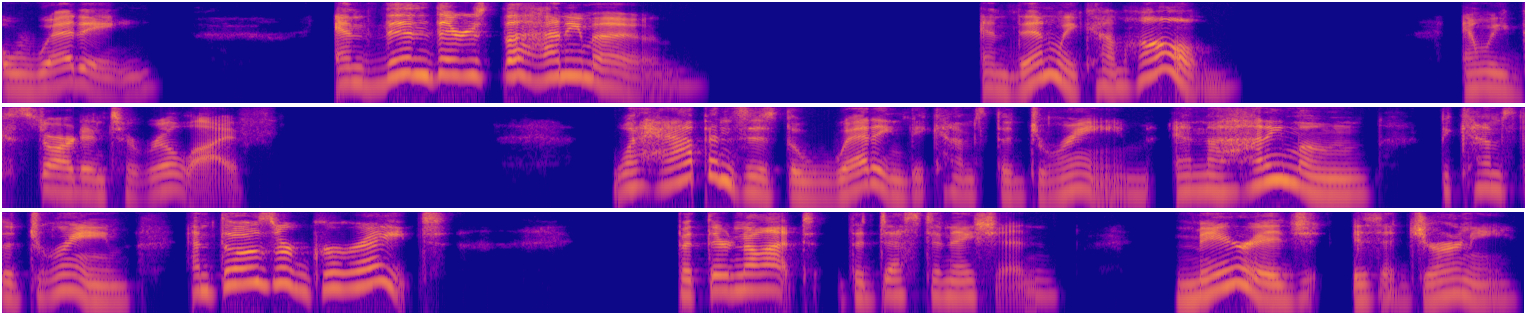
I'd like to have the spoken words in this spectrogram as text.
wedding. And then there's the honeymoon. And then we come home and we start into real life. What happens is the wedding becomes the dream and the honeymoon becomes the dream. And those are great, but they're not the destination. Marriage is a journey.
